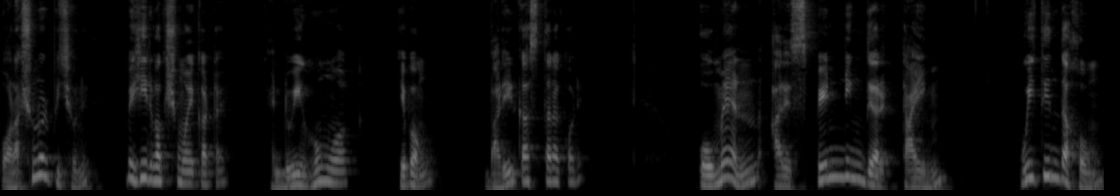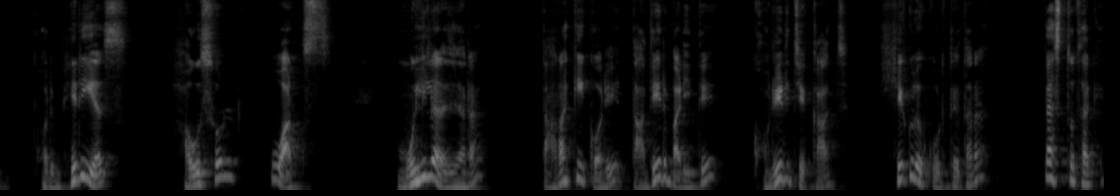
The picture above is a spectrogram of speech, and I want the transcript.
পড়াশুনোর পিছনে বেশিরভাগ সময় কাটায় অ্যান্ড ডুইং হোমওয়ার্ক এবং বাড়ির কাজ তারা করে। Woman are spending their time within the home for various household works মহিলারা যারা, তারা কি করে? তাদের বাড়িতে ঘরের যে কাজ, সেগুলো করতে তারা ব্যস্ত থাকে।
